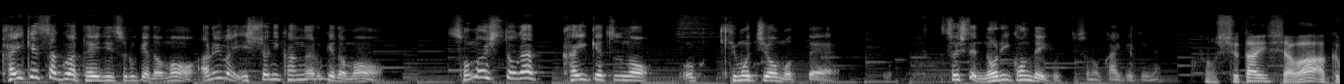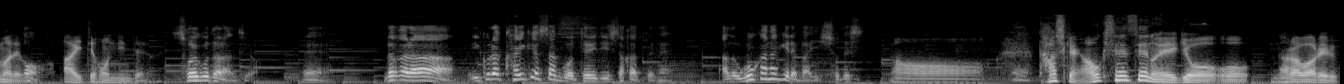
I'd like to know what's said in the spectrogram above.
解決策は提示するけども、あるいは一緒に考えるけども、その人が解決の気持ちを持って、そして乗り込んでいくって、その解決にね。その主体者はあくまでも相手本人で。そういうことなんですよ。ええ。だから、いくら解決策を提示したかってね、あの、動かなければ一緒です。ああ。え確かに青木先生の営業を習われる、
